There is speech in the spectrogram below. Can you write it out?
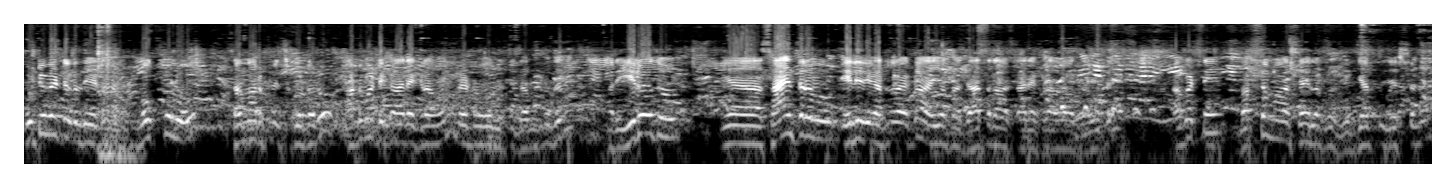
పుట్టి వెంటలు తీయట మొక్కులు సమర్పించుకుంటారు. అటువంటి కార్యక్రమం రెండు రోజుల నుంచి జరుగుతుంది. మరి ఈరోజు సాయంత్రం ఎనిమిది గంటలకు ఈ యొక్క జాతర కార్యక్రమాలు జరుగుతాయి. కాబట్టి భక్త మహాశైలకు విజ్ఞప్తి చేస్తున్నాం.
